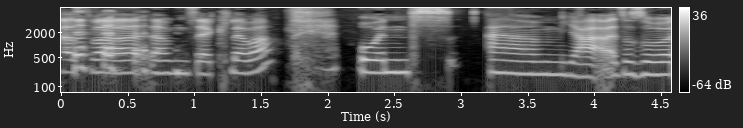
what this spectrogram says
das, war ähm, sehr clever. Und ähm, ja, also so,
